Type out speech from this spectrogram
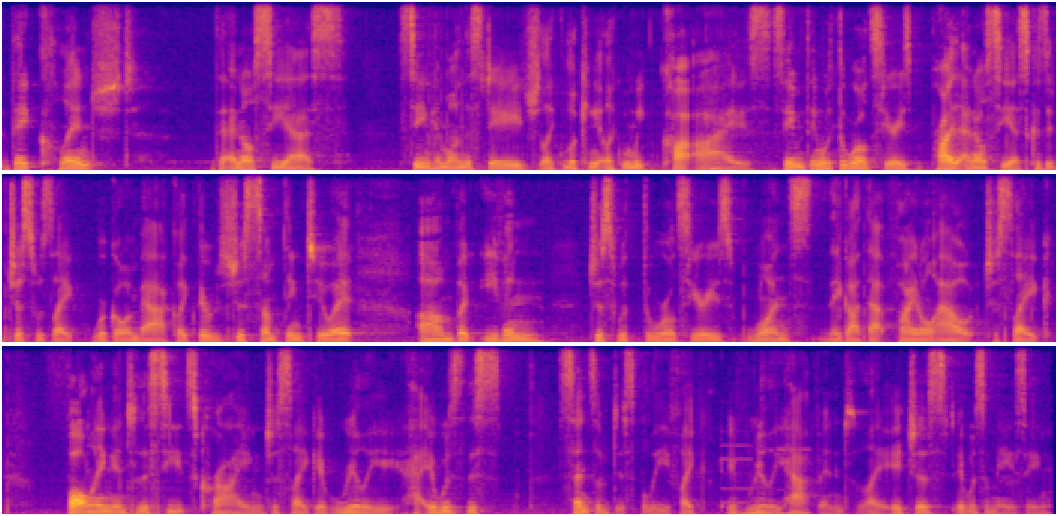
they clinched the NLCS, seeing him on the stage, like looking at like when we caught eyes. Same thing with the World Series, but probably the NLCS because it just was like we're going back. Like there was just something to it. Um, but even just with the World Series, once they got that final out, just like falling into the seats crying, just like it really, it was this sense of disbelief. Like it really happened. Like it just, it was amazing.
